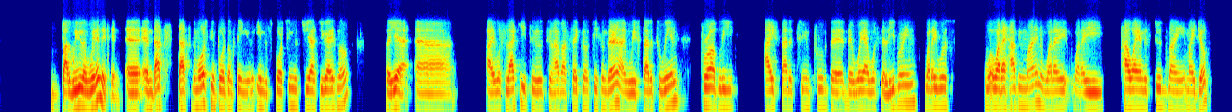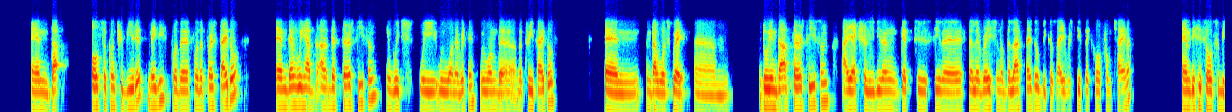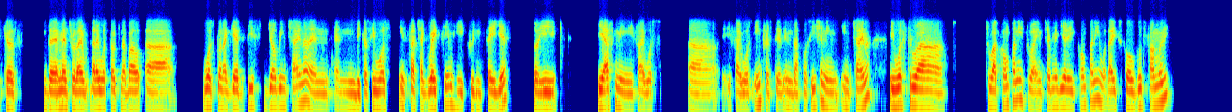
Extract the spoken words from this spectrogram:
but we didn't win anything. And, and that's that's the most important thing in the sports industry as you guys know. So yeah uh, i was lucky to to have a second season there. I, we started to win. Probably i started to improve the the way i was delivering what i was what i had in mind and what i what i how i understood my my job. And that also contributed maybe for the for the first title and then we had uh, the third season in which we we won everything. We won the the three titles, and and that was great. Um, during that third season, I actually didn't get to see the celebration of the last title because I received the call from China, and this is also because the mentor that I, that I was talking about uh, was gonna get this job in China, and and because he was in such a great team, he couldn't say yes. So he he asked me if I was uh, if I was interested in that position in in China. It was through a through a company, through an intermediary company, what I called Good Family,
